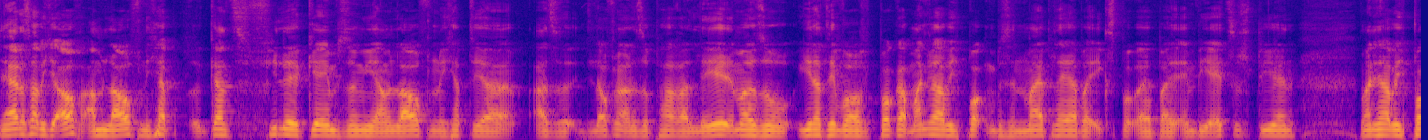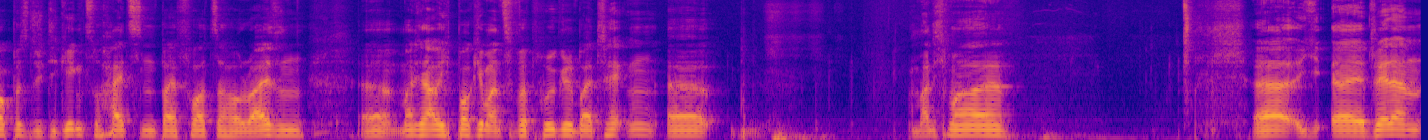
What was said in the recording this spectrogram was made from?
Ja, das habe ich auch am Laufen. Ich habe ganz viele Games irgendwie am Laufen. Ich habe die ja, also die laufen alle so parallel, immer so, je nachdem, worauf ich Bock habe. Manchmal habe ich Bock, ein bisschen MyPlayer bei, äh, bei NBA zu spielen. Manchmal habe ich Bock, ein bisschen durch die Gegend zu heizen bei Forza Horizon. Äh, manchmal habe ich Bock, jemanden zu verprügeln bei Tekken. Äh, manchmal äh, äh, Jedi,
